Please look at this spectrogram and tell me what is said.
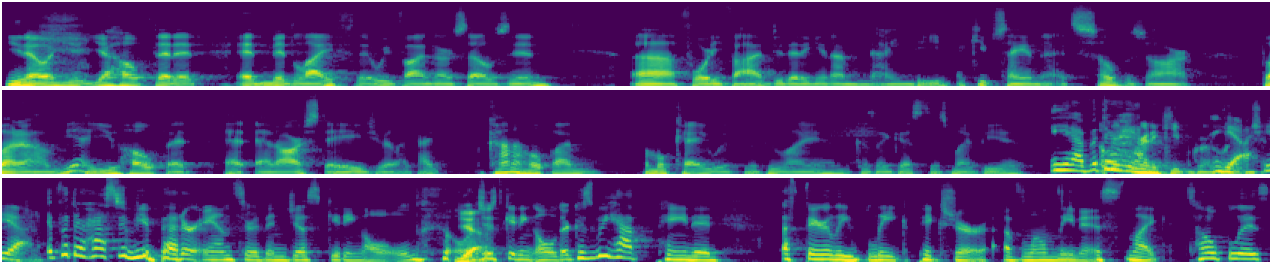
you know, and you, you hope that at at midlife that we find ourselves in, uh, 45. Do that again. I'm 90. I keep saying that. It's so bizarre, but um, yeah, you hope at at, at our stage, you're like, I kind of hope I'm I'm okay with with who I am because I guess this might be it. yeah, but I mean, there we're going to keep growing. yeah, yeah. But there has to be a better answer than just getting old or Yeah. just getting older because we have painted a fairly bleak picture of loneliness. Like it's hopeless.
